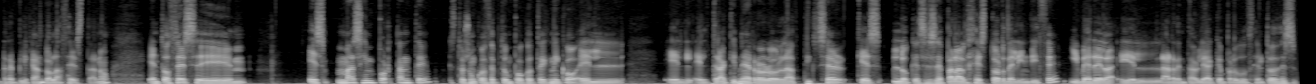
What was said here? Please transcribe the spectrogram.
replicando la cesta, ¿no? Entonces, eh, es más importante, esto es un concepto un poco técnico, el, el- el tracking error o Elasticsearch, que es lo que se separa al gestor del índice y ver el- el- la rentabilidad que produce. Entonces,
